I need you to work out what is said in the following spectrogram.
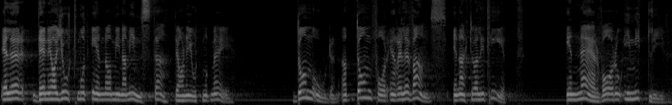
Eller, det ni har gjort mot en av mina minsta, det har ni gjort mot mig. De orden, att de får en relevans, en aktualitet, en närvaro i mitt liv.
